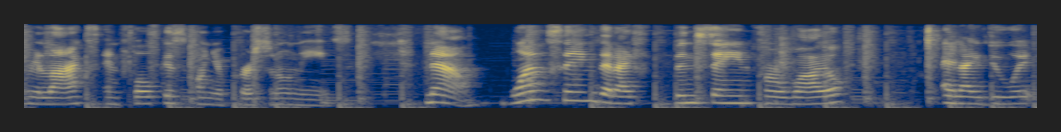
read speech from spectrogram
relax, and focus on your personal needs. Now, one thing that I've been saying for a while, and I do it,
